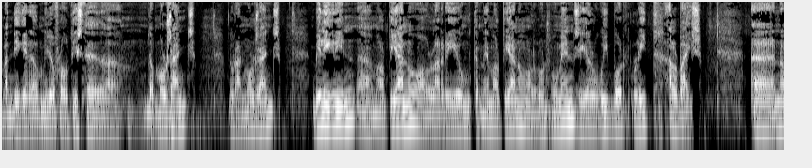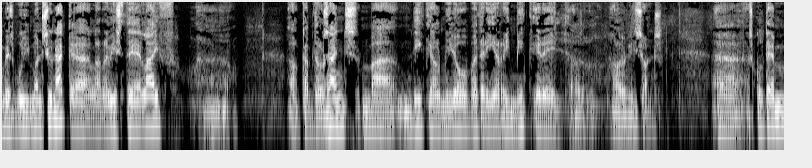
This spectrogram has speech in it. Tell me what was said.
van dir que era el millor flautista de, de molts anys, durant molts anys. Billy Green amb el piano, o Larry Young també amb el piano en alguns moments, i el Whitboard Lead al baix. Eh, només vull mencionar que la revista Life, eh, al cap dels anys, va dir que el millor bateria rítmic era ell, el, el Jones. Eh, escoltem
